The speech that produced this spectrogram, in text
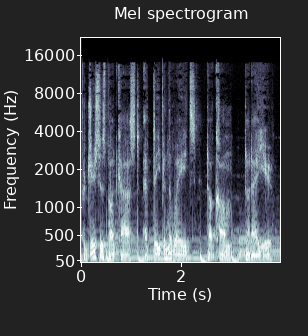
producerspodcast at deepintheweeds.com.au.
